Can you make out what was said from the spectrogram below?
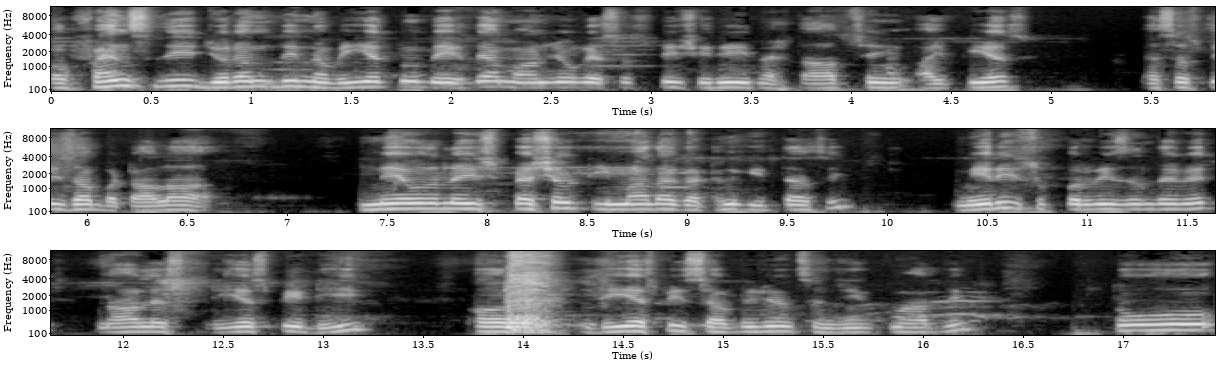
ਆਫੈਂਸ ਦੀ ਜੁਰਮ ਦੀ ਨਵੀਅਤ ਨੂੰ ਦੇਖਦਿਆਂ ਮਾਨਯੋਗ SSP Shri Mehtab Singh IPS SSP ਸਾਹਿਬ ਬਟਾਲਾ ਨੇ ਉਹਦੇ ਲਈ ਸਪੈਸ਼ਲ ਟੀਮਾਂ ਦਾ ਗਠਨ ਕੀਤਾ ਸੀ। ਮੇਰੀ ਸੁਪਰਵਿਜ਼ਨ ਦੇ ਵਿੱਚ ਨਾਲ ਡੀਐਸਪੀ ਡੀ ਔਰ DSP sub division Sanjeev Kumar ji. ਤੋਂ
